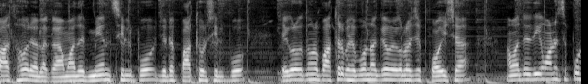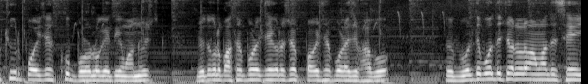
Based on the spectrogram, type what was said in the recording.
পাথর এলাকা, আমাদের মেন শিল্প, যেটা পাথর শিল্প। এগুলো তোমরা পাথর ভেবো না কেউ, এগুলো হচ্ছে পয়সা। আমাদের দিকে মানুষের প্রচুর পয়সা, খুব বড় লোক এদিকে মানুষ। যতগুলো পাথর পড়েছে, এগুলো সব পয়সা পড়েছে ভাবো। তো বলতে বলতে চললাম আমাদের সেই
